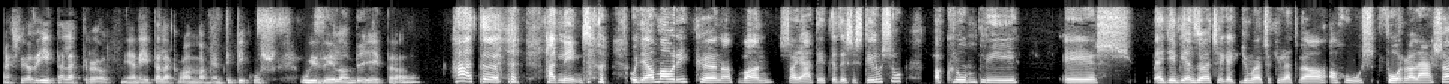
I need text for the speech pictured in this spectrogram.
Mesélj az ételekről, milyen ételek vannak, milyen tipikus új-zélandi étel. Hát, hát nincs. Ugye a mauriknak van saját étkezési stílusuk, a krumpli és egyéb ilyen zöldségek, gyümölcsök, illetve a, a hús forralása,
